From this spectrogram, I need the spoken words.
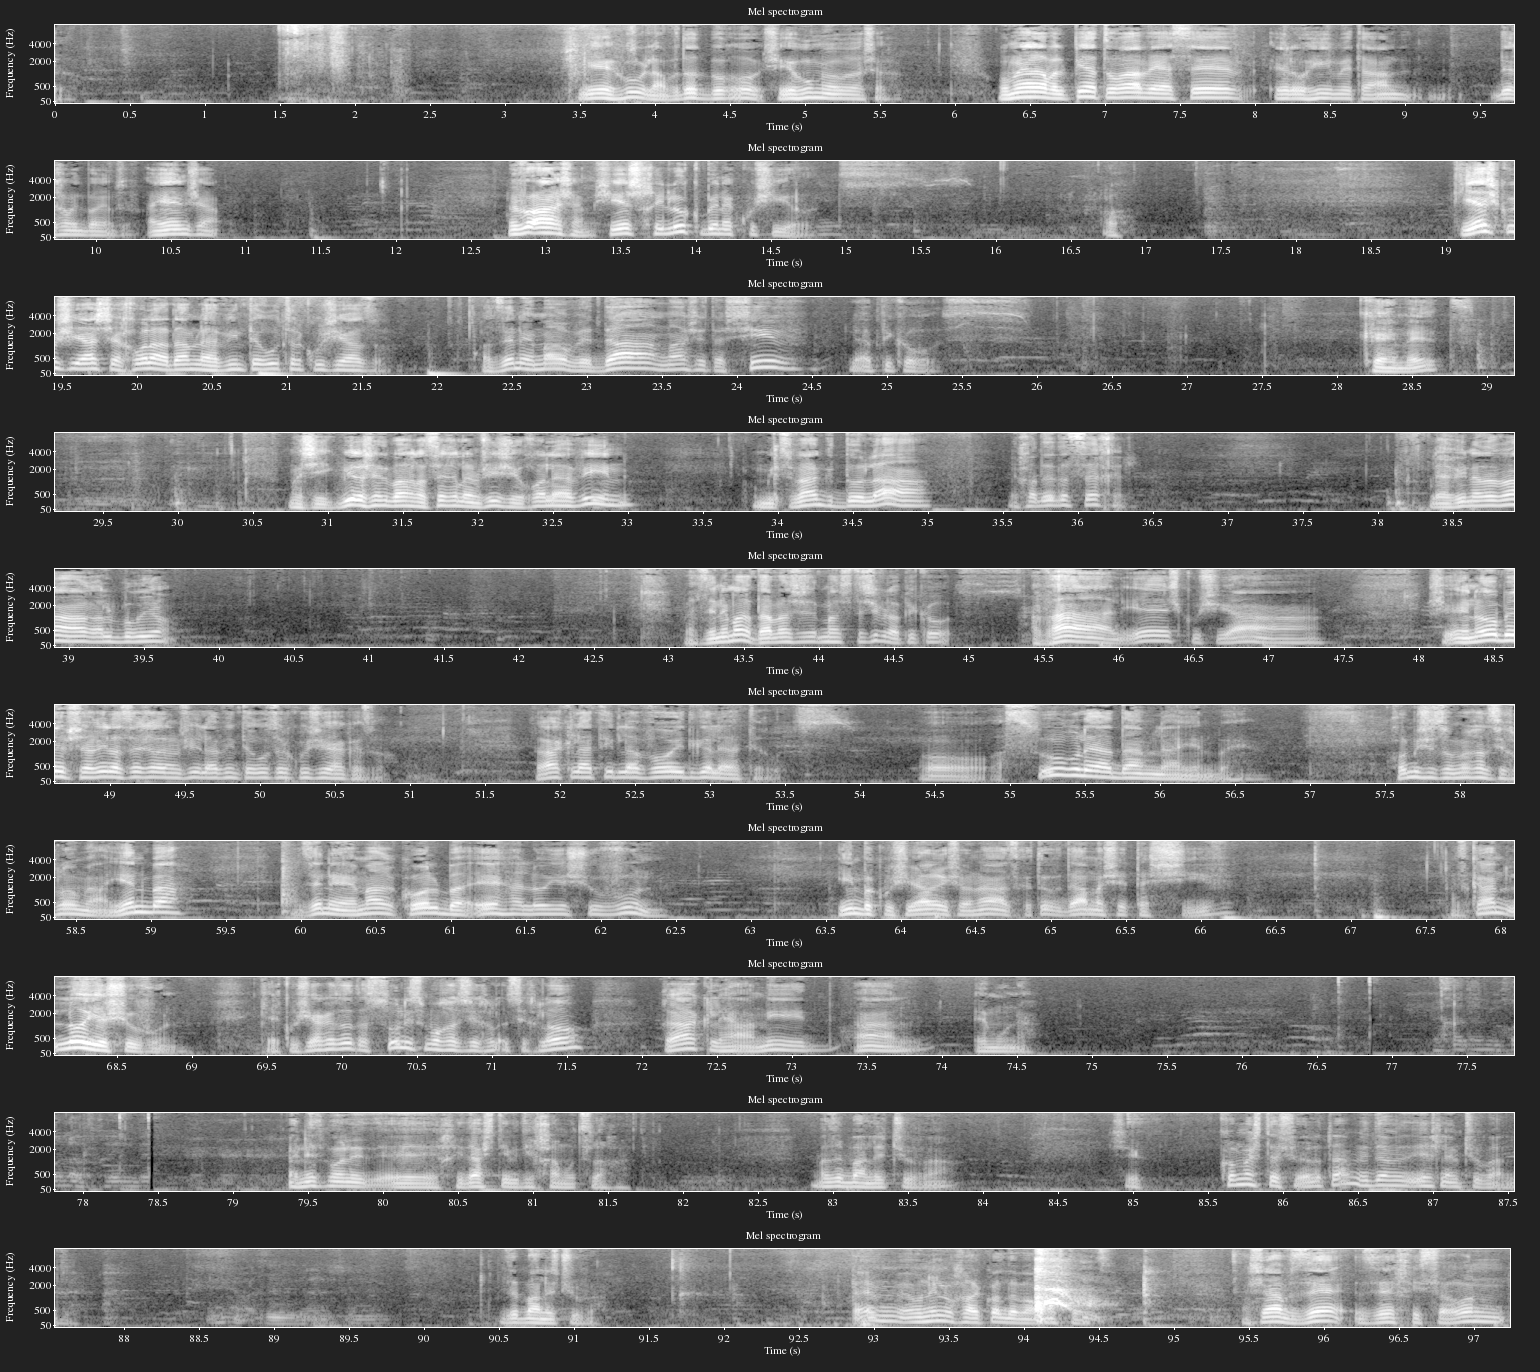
שיהיה הוא לעבודות בוראו, שיהיה הוא מעורר השחר. הוא אומר, אבל פי התורה ויסב אלוהים את העם דרך המדבר ים סוף. עיין שם. מבואר שם, שיש חילוק בין הקושיות. כי יש קושייה שיכול האדם להבין תירוץ על קושייה זו. על זה נאמר, ודע מה שתשיב לאפיקורוס. כאמת, מה שהגביל השם יתברך לשכל האנושי שיוכל להבין, הוא מצווה גדולה לחדד השכל. להבין הדבר על בוריו. ועל זה נאמר, דע מה שתשיב לאפיקורוס. אבל יש קושייה שאינו באפשרי לשכל האנושי להבין תירוץ על קושייה כזו. רק לעתיד לבוא יתגלה התירוץ. או אסור לאדם לעיין בהם. כל מי שסומך על שכלו ומעיין בה, זה נאמר כל באיה לא ישובון. אם בקושייה הראשונה אז כתוב דמה שתשיב, אז כאן לא ישובון. כי הקושייה כזאת אסור לסמוך על שכלו, רק להעמיד על אמונה. אני אתמול אה, חידשתי בדיחה מוצלחת. מה זה בעלי תשובה? שכל מה שאתה שואל אותם, יש להם תשובה על זה. זה בעלי תשובה. הם עונים לך על כל דבר, מה שאתה רוצה. עכשיו, זה, זה חיסרון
